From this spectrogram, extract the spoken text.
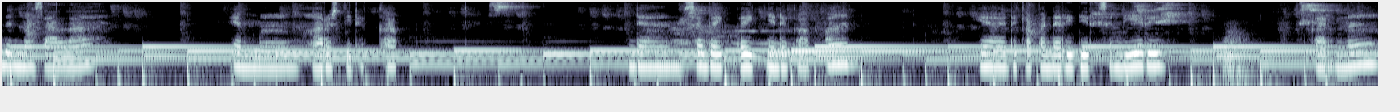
dan masalah emang harus didekap. Dan sebaik-baiknya dekapan, ya dekapan dari diri sendiri. Karena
